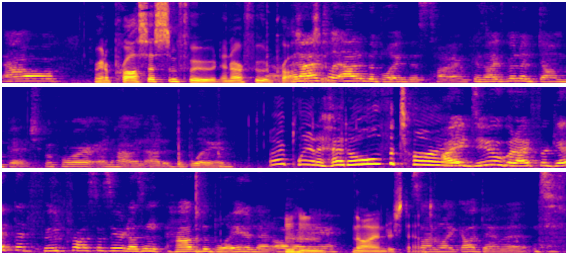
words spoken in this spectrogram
now We're gonna process some food in our food Yeah, processor. And I actually added the blade this time because I've been a dumb bitch before and haven't added the blade. I plan ahead all the time. I do, but I forget that food processor doesn't have the blade in it already. Mhm. No, I understand. So I'm like, god damn it.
